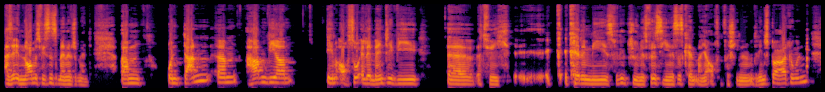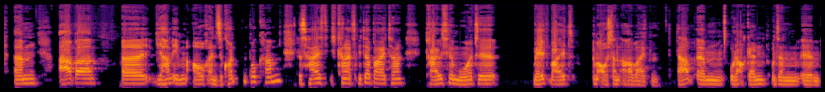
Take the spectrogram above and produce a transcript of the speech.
also enormes Wissensmanagement. Ähm, und dann ähm, haben wir eben auch so Elemente wie äh, natürlich äh, Academies für die Juniors, für die Seniors, das kennt man ja auch in verschiedenen Unternehmensberatungen. Ähm, aber äh, wir haben eben auch ein Sekundenprogramm. Das heißt, ich kann als Mitarbeiter drei bis vier Monate weltweit im Ausland arbeiten. Ja, ähm, oder auch gern unseren, ähm,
